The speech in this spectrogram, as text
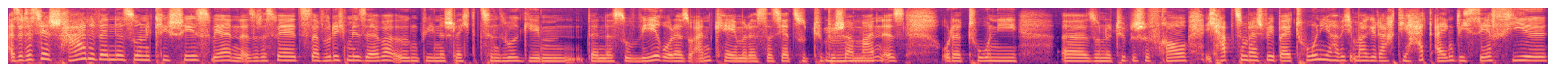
also das wäre schade, wenn das so eine Klischees wären. Also das wäre jetzt, da würde ich mir selber irgendwie eine schlechte Zensur geben, wenn das so wäre oder so ankäme, dass das jetzt so typischer mhm. Mann ist oder Toni äh, so eine typische Frau. Ich habe zum Beispiel bei Toni habe ich immer gedacht, die hat eigentlich sehr viel,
